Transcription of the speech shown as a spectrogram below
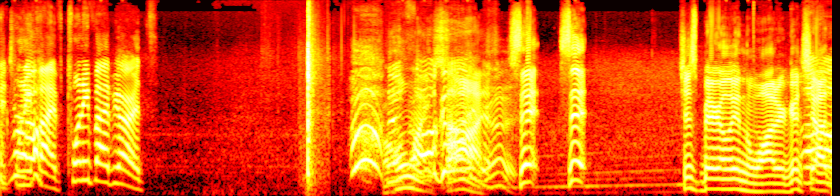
Sick, bro. 25. 25 yards. Oh my so good. god. Sit, sit. Just barely in the water. Good shot oh,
